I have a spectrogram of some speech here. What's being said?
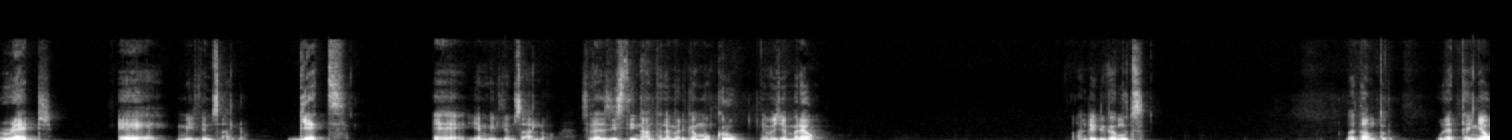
red e የሚል ድምፅ አለው። get e የሚል ድምፅ አለው። ስለዚህ እስቲ እናንተ ለመድገም ሞክሩ። የመጀመሪያው አንዴ ድገሙት። በጣም ጥሩ። ሁለተኛው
